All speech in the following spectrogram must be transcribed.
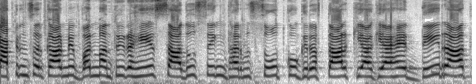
कैप्टन सरकार में वन मंत्री रहे साधु सिंह धर्मसोत को गिरफ़्तार किया गया है। देर रात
